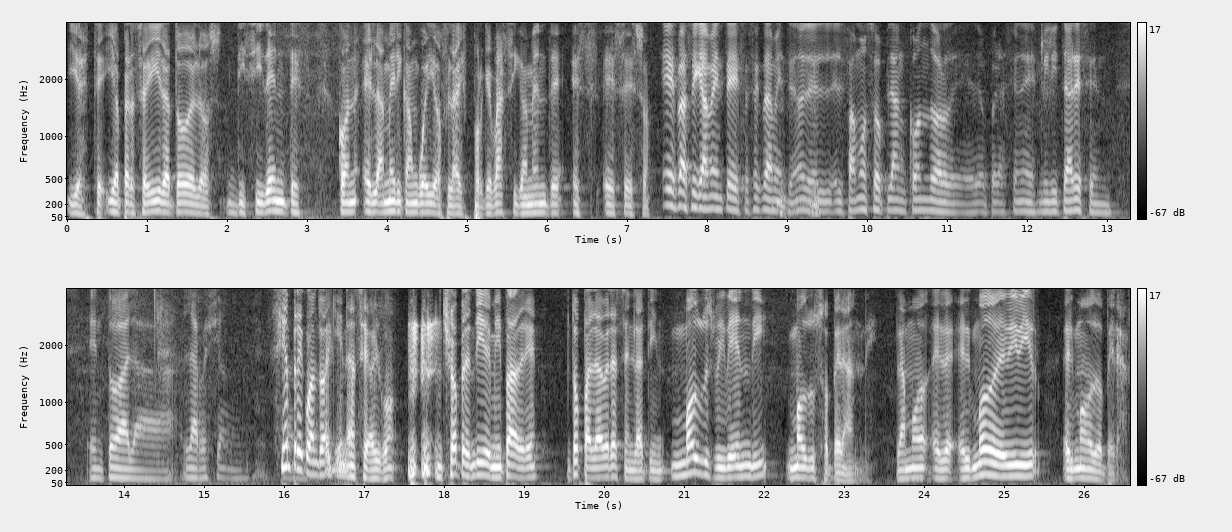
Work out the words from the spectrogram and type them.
y, este, y a perseguir a todos los disidentes con el American Way of Life, porque básicamente es, es eso. Es básicamente eso, exactamente, ¿no? el, famoso plan Cóndor de, operaciones militares en, en toda la, la región. Siempre cuando alguien hace algo, yo aprendí de mi padre dos palabras en latín, modus vivendi, modus operandi. el, modo de vivir, el modo de operar.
